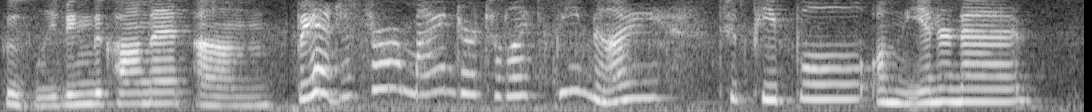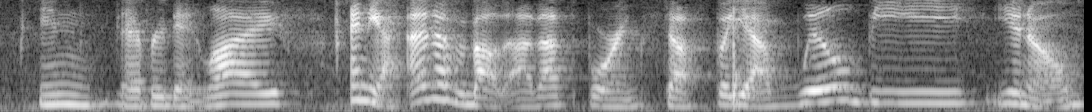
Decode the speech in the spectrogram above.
who's leaving the comment. Um, but yeah, just a reminder to like be nice to people on the internet, in everyday life. And yeah, enough about that. That's boring stuff. But yeah, will be, you know,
